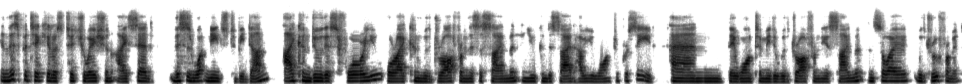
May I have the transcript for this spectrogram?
In this particular situation, I said, this is what needs to be done. I can do this for you, or I can withdraw from this assignment and you can decide how you want to proceed. And they wanted me to withdraw from the assignment. And so I withdrew from it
